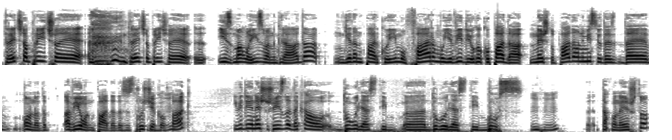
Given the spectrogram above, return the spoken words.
treća priča je, treća priča je e, iz, malo izvan grada. Jedan par koji je imao farmu je vidio kako pada, nešto pada. On je mislio da je, da je ono, da avion pada, da se stručio kao fak. I vidio je nešto što izgleda kao duguljasti, e, duguljasti bus. Mhm. e, Tako nešto.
